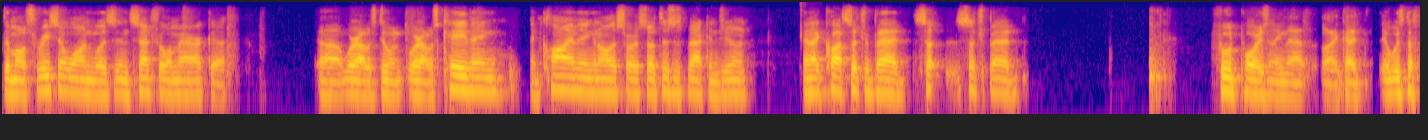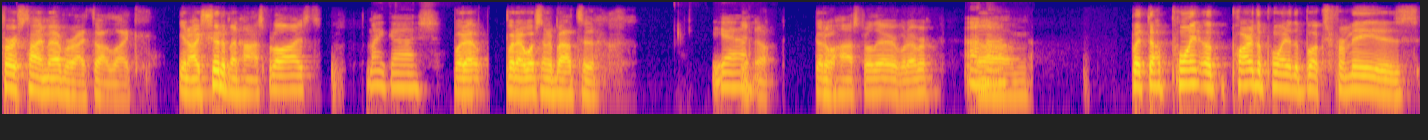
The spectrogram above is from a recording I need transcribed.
The most recent one was in Central America, uh, where I was doing where I was caving and climbing and all this sort of stuff. This is back in June, and I caught such a bad su- such bad food poisoning that like I it was the first time ever I thought like you know I should have been hospitalized. My gosh. But I but I wasn't about to. Yeah. You know, go to a hospital there or whatever. Uh-huh. Um, but the point of part of the point of the books for me is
